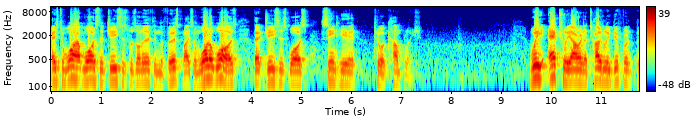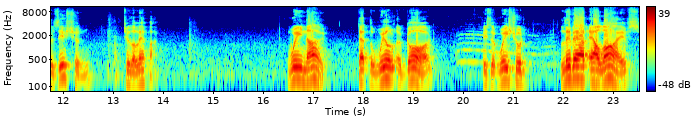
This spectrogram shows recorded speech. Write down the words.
as to why it was that Jesus was on earth in the first place and what it was that Jesus was sent here to accomplish. We actually are in a totally different position to the leper. We know that the will of God is that we should live out our lives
